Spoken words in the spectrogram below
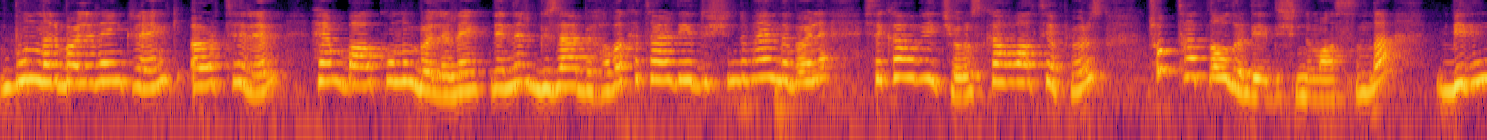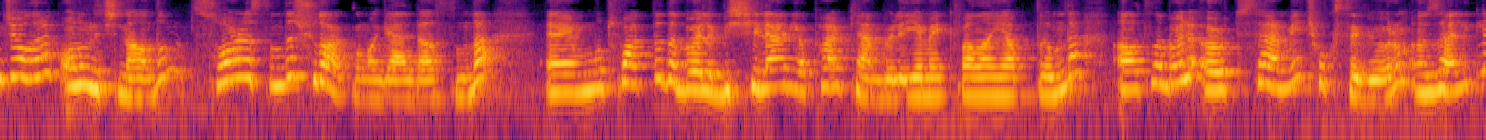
bunları böyle renk renk örterim. Hem balkonum böyle renklenir, güzel bir hava katar diye düşündüm. Hem de böyle işte kahve içiyoruz, kahvaltı yapıyoruz. Çok tatlı olur diye düşündüm aslında. Birinci olarak onun için aldım. Sonrasında şu da aklıma geldi aslında. E, mutfakta da böyle bir şeyler yaparken böyle yemek falan yaptığımda altına böyle örtü sermeyi çok seviyorum. Özellikle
